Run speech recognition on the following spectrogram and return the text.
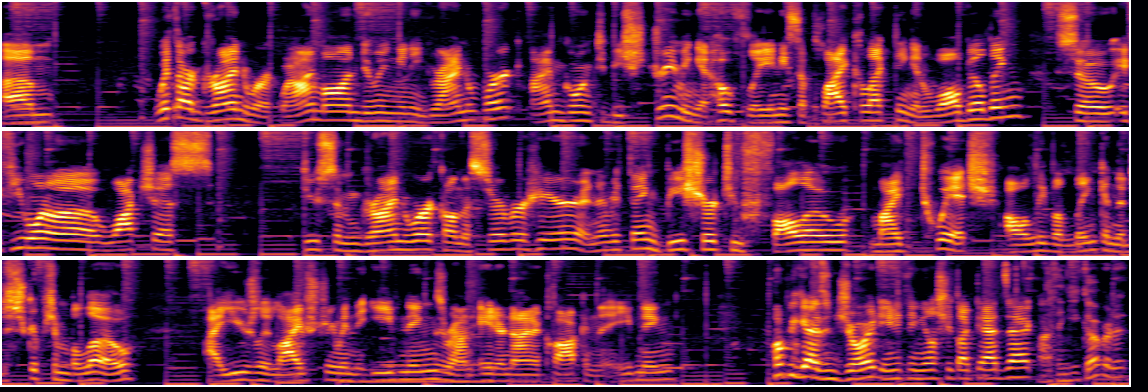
Um, with our grind work, when I'm on doing any grind work, I'm going to be streaming it, hopefully, any supply collecting and wall building. So if you want to watch us do some grind work on the server here and everything, be sure to follow my Twitch. I'll leave a link in the description below. I usually live stream in the evenings around 8 or 9 o'clock in the evening. Hope you guys enjoyed. Anything else you'd like to add, Zach? I think you covered it.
